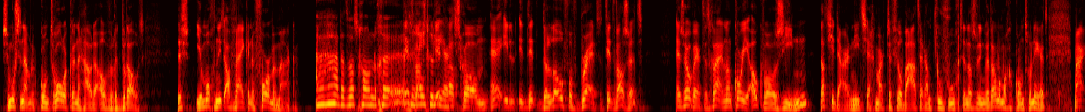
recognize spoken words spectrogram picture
ze moesten namelijk controle kunnen houden over het brood. Dus je mocht niet afwijkende vormen maken. Ah, dat was gewoon ge- Dit was, gereguleerd. dit was gewoon hè, il- dit, de loaf of bread. Dit was het. En zo werd het gedaan. En dan kon je ook wel zien dat je daar niet zeg maar, te veel water aan toevoegt. En dat soort dingen werd allemaal gecontroleerd. Maar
